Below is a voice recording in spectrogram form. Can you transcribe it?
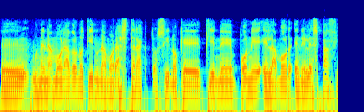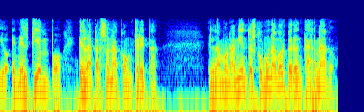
Eh, un enamorado no tiene un amor abstracto, sino que tiene, pone el amor en el espacio, en el tiempo, en la persona concreta. El enamoramiento es como un amor, pero encarnado,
